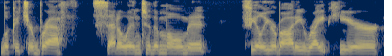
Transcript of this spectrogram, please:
look at your breath, settle into the moment, feel your body right here,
